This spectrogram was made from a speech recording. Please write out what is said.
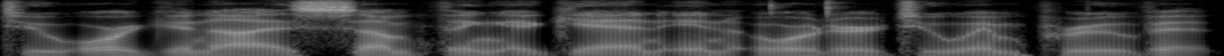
To organize something again in order to improve it.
